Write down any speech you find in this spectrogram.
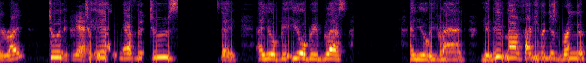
right? Tune yes. in every Tuesday, and you'll be you'll be blessed, and you'll be glad. You did. Matter of fact, even just bring your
